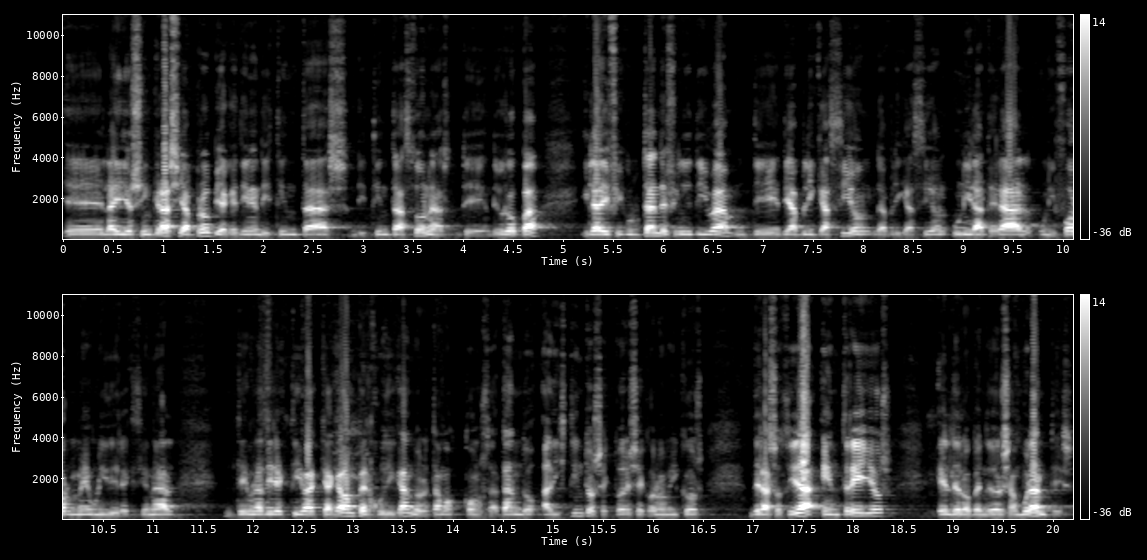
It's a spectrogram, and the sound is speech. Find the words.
eh, la idiosincrasia propia que tienen distintas, distintas zonas de, Europa y la dificultad, en definitiva, de, aplicación, de aplicación unilateral, uniforme, unidireccional de unas directivas que acaban perjudicando, lo estamos constatando, a distintos sectores económicos de la sociedad, entre ellos el de los vendedores ambulantes.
